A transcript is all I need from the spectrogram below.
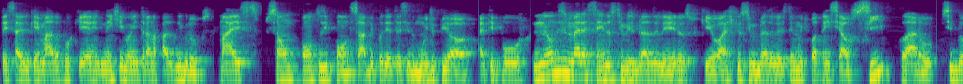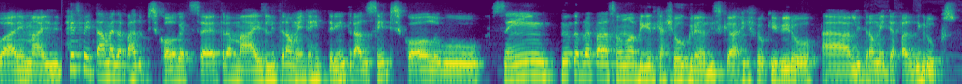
ter saído queimado porque a gente nem chegou a entrar na fase de grupos. Mas são pontos e pontos, sabe? Podia ter sido muito pior. É tipo, não desmerecendo os times brasileiros, porque eu acho que os times brasileiros têm muito potencial, se, claro, se doarem mais, respeitar mais a parte do psicólogo, etc. Mas literalmente a gente teria entrado sem psicólogo, sem tanta preparação numa briga de cachorro grandes, que eu acho que foi o que virou a, literalmente a fase de grupos.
